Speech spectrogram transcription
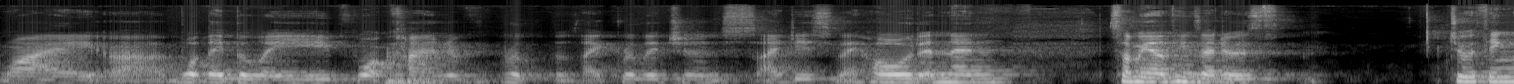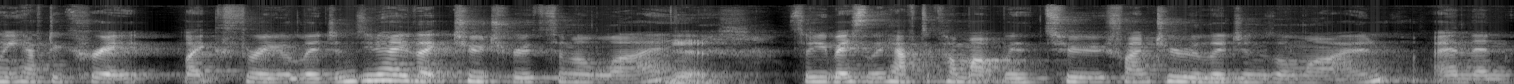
why, uh, what they believe, what kind of re- like religious ideas they hold, and then some of the other things I do is do a thing where you have to create like three religions. You know, like two truths and a lie. Yes. So you basically have to come up with two, find two religions online, and then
